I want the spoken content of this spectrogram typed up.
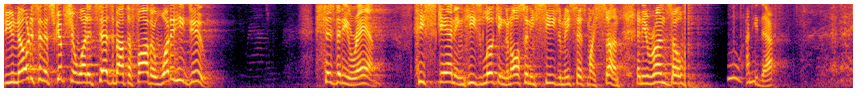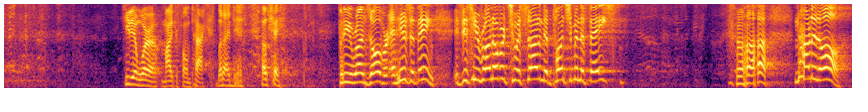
do you notice in the scripture what it says about the father? What did he do? It says that he ran. He's scanning, he's looking, and all of a sudden he sees him and he says, My son. And he runs over. Ooh, I need that. he didn't wear a microphone pack, but I did. Okay. But he runs over. And here's the thing is does he run over to his son and then punch him in the face? Not at all.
